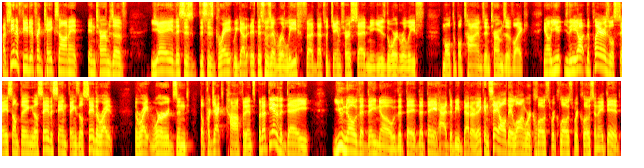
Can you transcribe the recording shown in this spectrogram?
I've seen a few different takes on it in terms of, yay, this is this is great. We got if this was a relief. Uh, that's what James Hurst said, and he used the word relief multiple times in terms of like you know you the uh, the players will say something, they'll say the same things, they'll say the right the right words, and they'll project confidence. But at the end of the day, you know that they know that they that they had to be better. They can say all day long, "We're close, we're close, we're close," and they did.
